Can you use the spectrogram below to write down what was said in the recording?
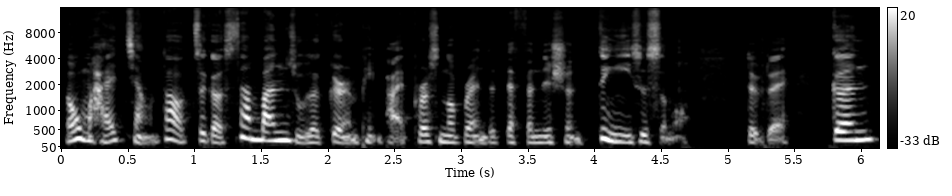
然后我们还讲到这个上班族的个人品牌 personal brand 的 definition 定义是什么，对不对？跟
